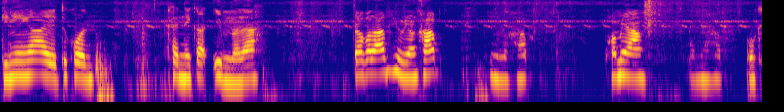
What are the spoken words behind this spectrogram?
กินง่ายๆเลยทุกคน แค่นี้ก็อิ่มแล้วนะ เจ้ากระลามหิวยังครับ หิวแล้วครับ พร้อมยัง พร้อมนะครับ โอเค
